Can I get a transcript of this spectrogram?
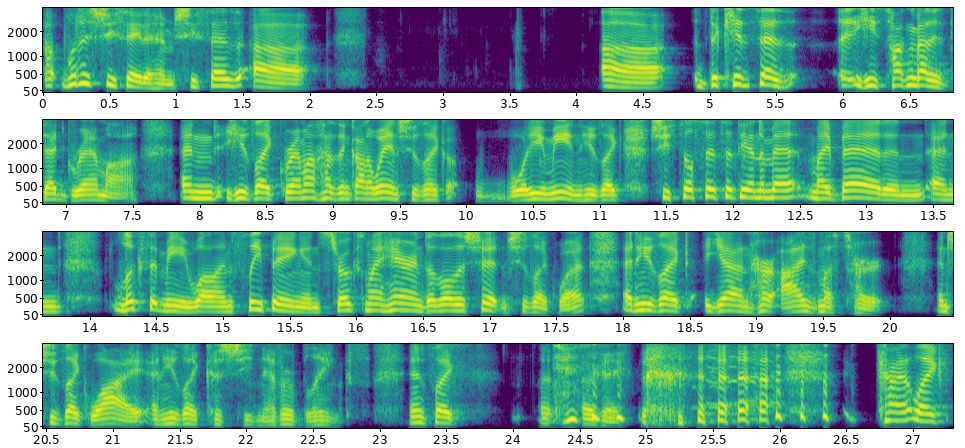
uh, what does she say to him? She says uh uh the kid says he's talking about his dead grandma and he's like grandma hasn't gone away and she's like what do you mean? He's like she still sits at the end of my, bed and and looks at me while i'm sleeping and strokes my hair and does all this shit. And she's like what? And he's like yeah and her eyes must hurt. And she's like why? And he's like because she never blinks. And it's like uh, okay kind of like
